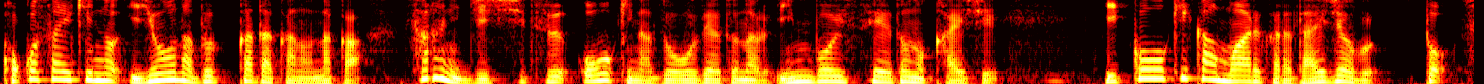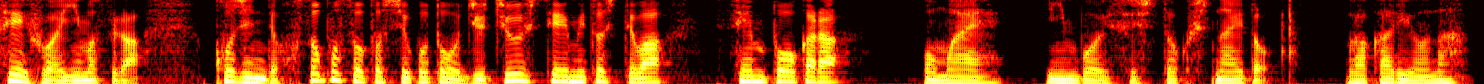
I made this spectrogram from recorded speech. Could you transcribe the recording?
ここ最近の異様な物価高の中、さらに実質大きな増税となるインボイス制度の開始。移行期間もあるから大丈夫と政府は言いますが、個人で細々と仕事を受注している身としては、先方から、お前、インボイス取得しないと、わかるよな。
